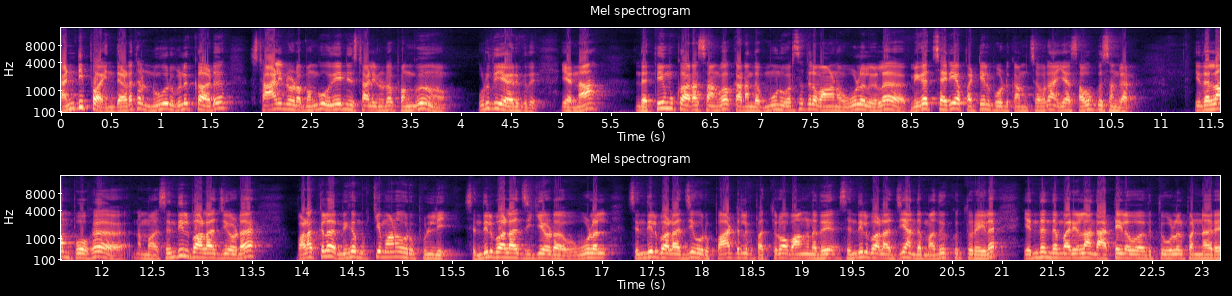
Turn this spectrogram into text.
கண்டிப்பாக இந்த இடத்துல நூறு விழுக்காடு ஸ்டாலினோட பங்கு உதயநிதி ஸ்டாலினோட பங்கும் உறுதியாக இருக்குது. ஏன்னா இந்த திமுக அரசாங்கம் கடந்த மூணு வருஷத்தில் வாங்கின ஊழல்களை மிகச்சரியாக பட்டியல் போட்டு காமிச்சவர் ஐயா சவுக்கு சங்கர். இதெல்லாம் போக நம்ம செந்தில் பாலாஜியோட வழக்கில் மிக முக்கியமான ஒரு புள்ளி. செந்தில் பாலாஜியோட ஊழல் செந்தில் பாலாஜி ஒரு பாட்டிலுக்கு பத்து ரூபா வாங்கினது. செந்தில் பாலாஜி அந்த மதுக்குத்துறையில் எந்தெந்த மாதிரியெல்லாம் அந்த அட்டையில் விற்று ஊழல் பண்ணார்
